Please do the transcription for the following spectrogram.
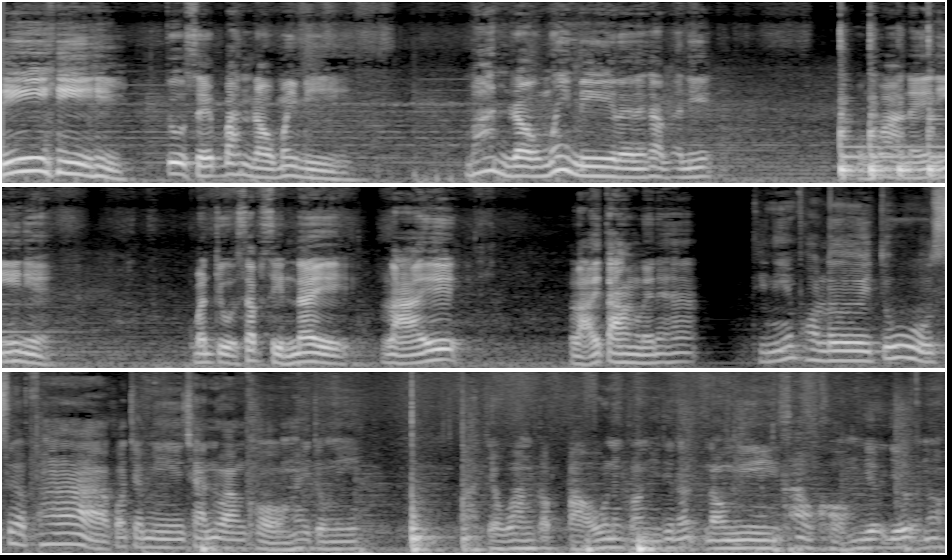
นี่ ตู้เซฟบ้านเราไม่มี บ้านเราไม่มีเลยนะครับ อันนี้ ผมว่าในนี้เนี่ยบรรจุทรัพย์สินได้หลายหลายตังเลยนะฮะ ทีนี้พอเลยตู้เสื้อผ้าก็จะมีชั้นวางของให้ตรงนี้ อาจจะวางกระเป๋าในกรณีที่เรามีข้าวของเยอะๆเนาะ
